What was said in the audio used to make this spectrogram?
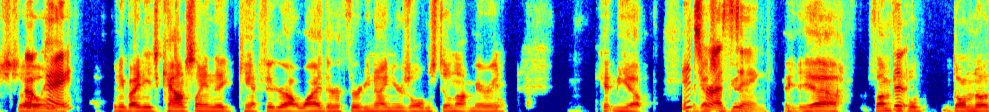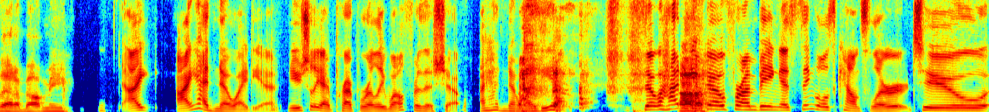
So okay. if anybody needs counseling, they can't figure out why they're 39 years old and still not married, hit me up. got some good- Interesting. Yeah. Some So- people don't know that about me. I I had no idea. Usually I prep really well for this show. I had no idea. so how do you Uh, go from being a singles counselor to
